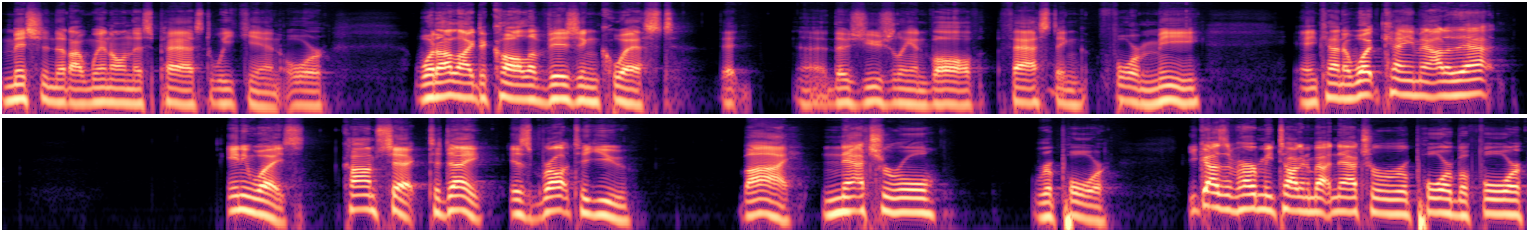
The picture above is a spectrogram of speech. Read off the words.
mission that I went on this past weekend, or what I like to call a vision quest. That uh, those usually involve fasting for me, and kind of what came out of that Anyways, comms check today is brought to you by Natural Rapport. You guys have heard me talking about Natural Rapport before.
